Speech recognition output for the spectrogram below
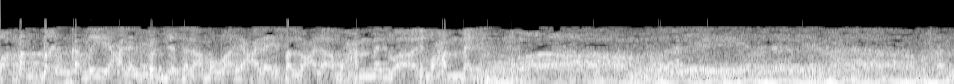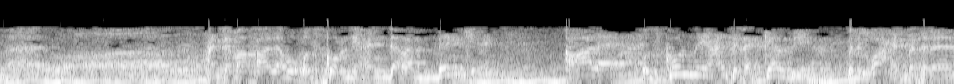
وأطبق القضية على الحجة. سلام الله عليه. صلوا على محمد وآل محمد. عندما قال له اذكرني عند ربك قال اذكرني يعني تذكرني. مثل واحد مثلا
